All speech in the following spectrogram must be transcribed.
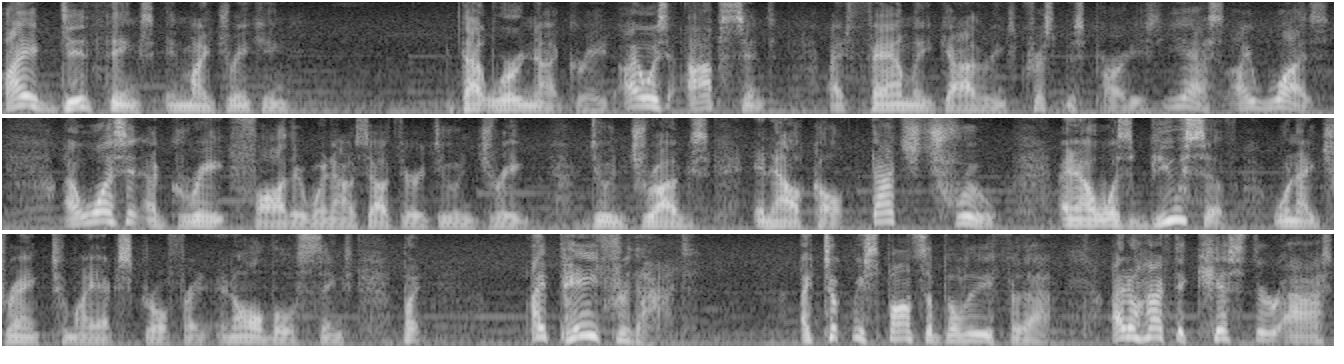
I did things in my drinking that were not great. I was absent at family gatherings, Christmas parties. Yes, I was. I wasn't a great father when I was out there doing drink, doing drugs and alcohol. That's true. And I was abusive when I drank to my ex-girlfriend and all those things. But I paid for that. I took responsibility for that. I don't have to kiss their ass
